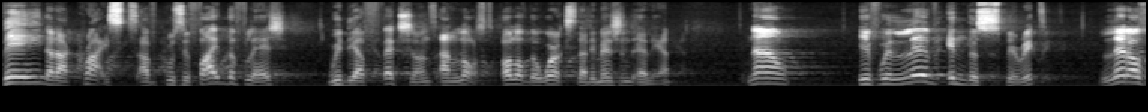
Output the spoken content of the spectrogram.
they that are Christ's have crucified the flesh with the affections and lust. All of the works that he mentioned earlier. Now, if we live in the Spirit, let us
